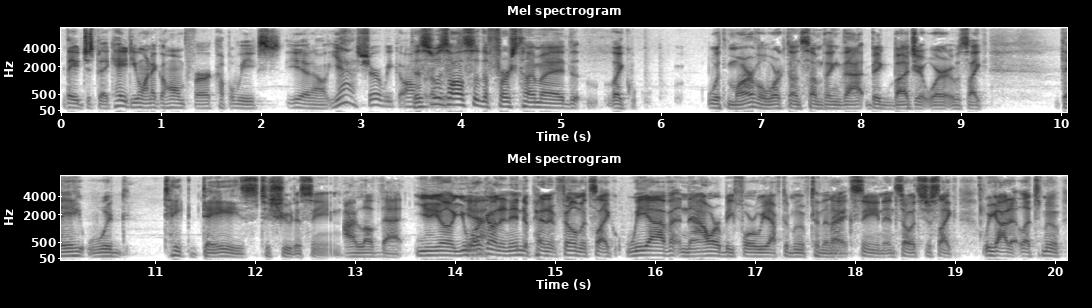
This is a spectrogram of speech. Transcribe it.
They'd just be like, "Hey, do you want to go home for a couple weeks?" You know, yeah, sure, we go home. This was week." also the first time I had like with Marvel worked on something that big budget where it was like they would take days to shoot a scene. I love that. You know, you work on an independent film, it's like we have an hour before we have to move to the Right. next scene. And so it's just like, we got it, let's move.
